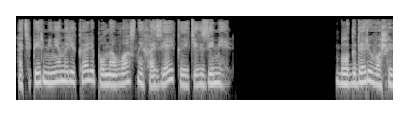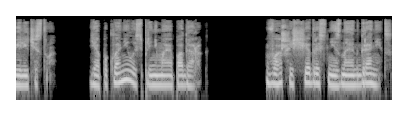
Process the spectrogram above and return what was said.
а теперь меня нарекали полновластной хозяйкой этих земель. «Благодарю, Ваше Величество». Я поклонилась, принимая подарок. «Ваша щедрость не знает границ».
